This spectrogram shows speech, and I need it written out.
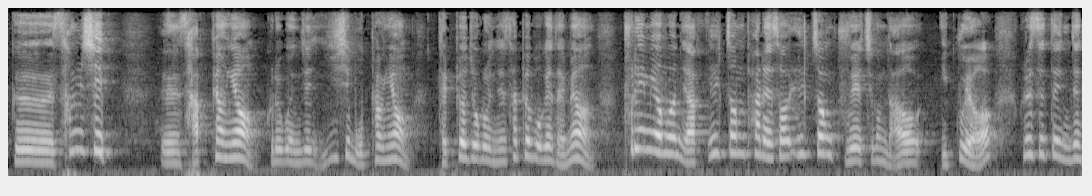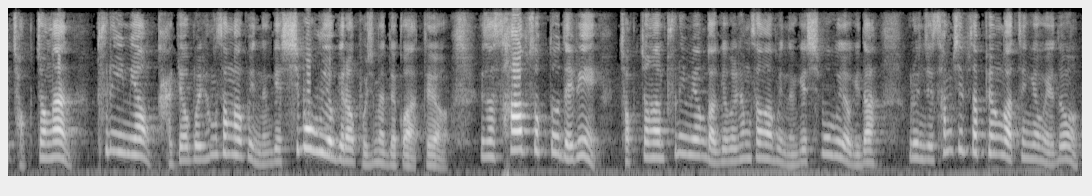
그 34평형 그리고 이제 25평형 대표적으로 이제 살펴보게 되면 프리미엄은 약 1.8에서 1.9에 지금 나와 있고요. 그랬을 때 이제 적정한 프리미엄 가격을 형성하고 있는 게 15구역이라고 보시면 될 것 같아요. 그래서 사업 속도 대비 적정한 프리미엄 가격을 형성하고 있는 게 15구역이다. 그리고 이제 34평 같은 경우에도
